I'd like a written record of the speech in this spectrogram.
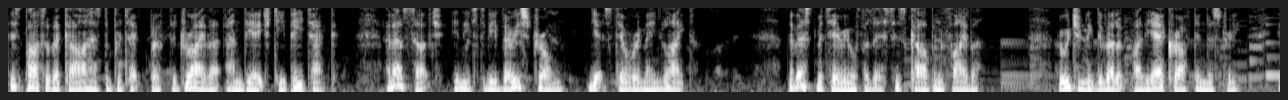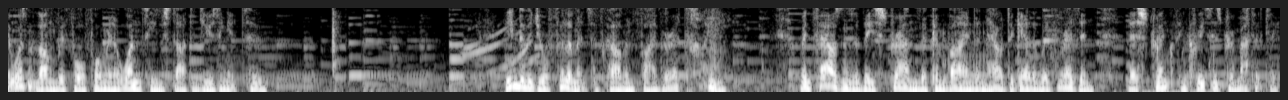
This part of the car has to protect both the driver and the HTP tank, and as such it needs to be very strong yet still remain light. The best material for this is carbon fibre. Originally developed by the aircraft industry, it wasn't long before Formula One teams started using it too. The individual filaments of carbon fibre are tiny. When thousands of these strands are combined and held together with resin, their strength increases dramatically,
